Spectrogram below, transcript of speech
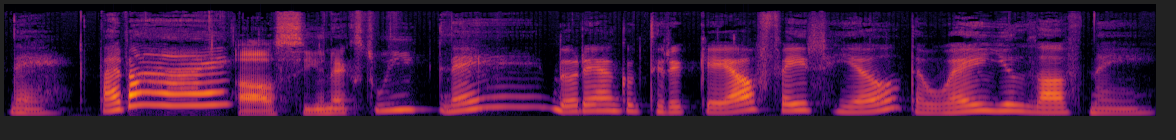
네. 바이바이. I'll see you next week. 네, 노래 한 곡 들을게요. Faith Hill, The Way You Love Me.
